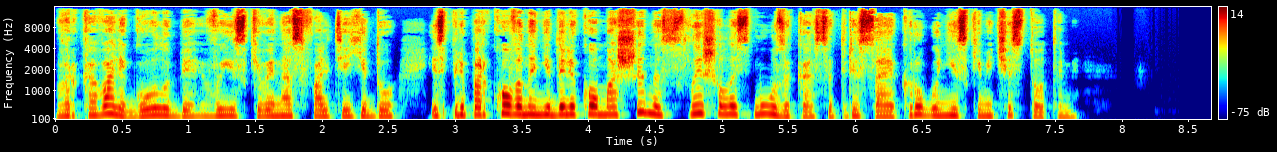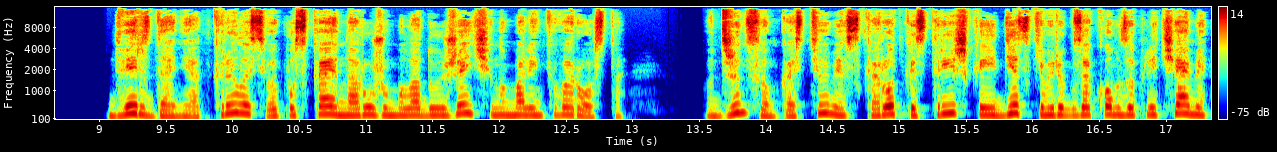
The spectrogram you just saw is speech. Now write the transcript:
Ворковали голуби, выискивая на асфальте еду. Из припаркованной недалеко машины слышалась музыка, сотрясая кругу низкими частотами. Дверь здания открылась, выпуская наружу молодую женщину маленького роста. В джинсовом костюме, с короткой стрижкой и детским рюкзаком за плечами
